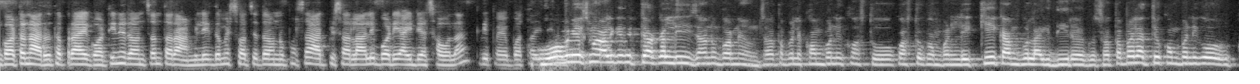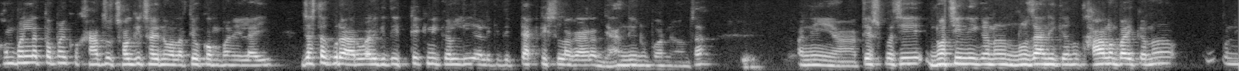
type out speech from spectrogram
घटनाहरू त प्राय घटि नै रहन्छन् तर हामीले एकदमै सचेत रहनुपर्छ। आरपी सरलाई अलिक बढी आइडिया छ होला कृपया बताइदिनु। अब यसमा अलिकति ट्याकल्ली जानुपर्ने हुन्छ। तपाईँले कम्पनी कस्तो हो कस्तो कम्पनीले के कामको लागि दिइरहेको छ? तपाईँलाई त्यो कम्पनीको कम्पनीलाई तपाईँको खाँचो छ कि छैन होला त्यो कम्पनीलाई? जस्ता कुराहरू अलिकति टेक्निकल्ली अलिकति ट्याक्टिस लगाएर ध्यान दिनुपर्ने हुन्छ। अनि त्यसपछि नचिनिकन नजानिकन थाहा नपाइकन पनि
